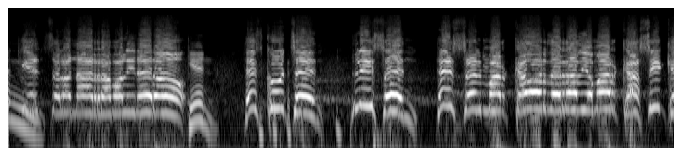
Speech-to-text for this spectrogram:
¿Quién? se lo narra Molinero? ¿Quién? Escuchen, listen, es el marcador de Radio Marca, así que...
